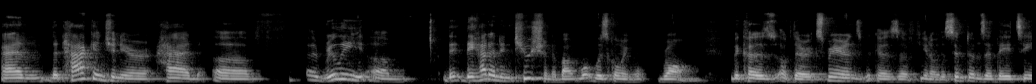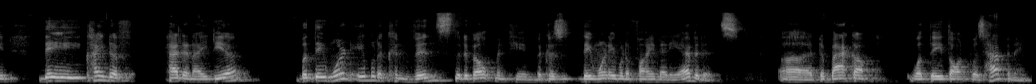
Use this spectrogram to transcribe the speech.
and the TAC engineer had uh, really um, they, they had an intuition about what was going wrong because of their experience, because of you know the symptoms that they'd seen. They kind of had an idea, but they weren't able to convince the development team because they weren't able to find any evidence uh, to back up what they thought was happening.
